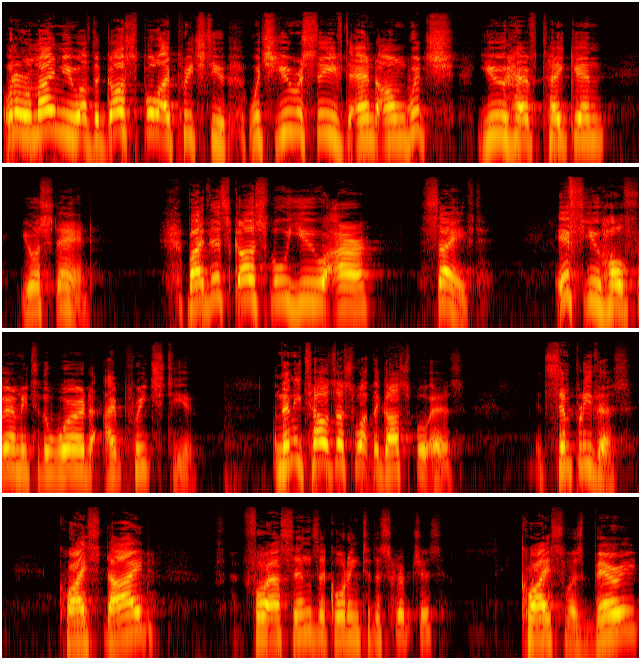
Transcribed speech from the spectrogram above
I want to remind you of the gospel I preached to you, which you received and on which you have taken your stand. By this gospel you are saved, if you hold firmly to the word I preach to you. And then he tells us what the gospel is it's simply this Christ died for our sins according to the scriptures, Christ was buried,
